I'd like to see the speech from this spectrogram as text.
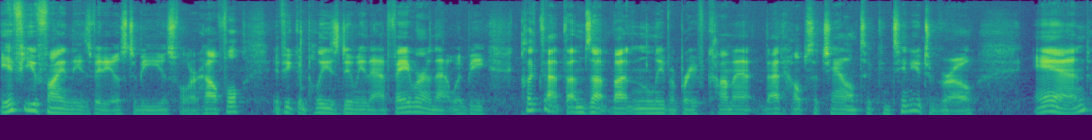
If you find these videos to be useful or helpful, if you could please do me that favor, and that would be click that thumbs up button, leave a brief comment. That helps the channel to continue to grow. And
